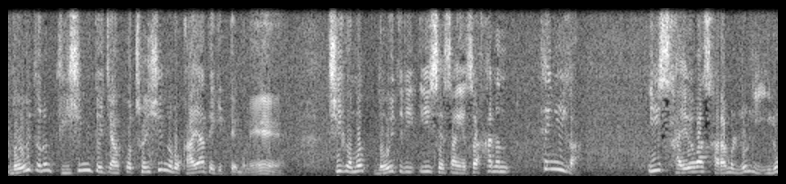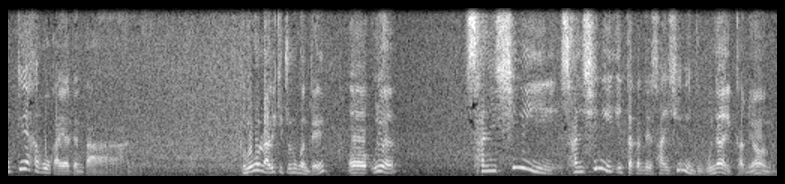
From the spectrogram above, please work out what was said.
너희들은 귀신이 되지 않고 천신으로 가야 되기 때문에 지금은 너희들이 이 세상에서 하는 행위가 이 사회와 사람을 널리 이롭게 하고 가야 된다. 그걸 가르쳐 주는 건데, 어, 우리가 산신이, 산신이 있다. 근데 산신이 누구냐? 하면,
